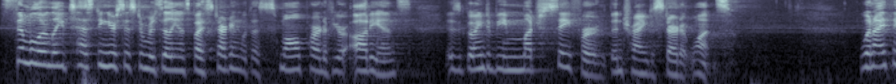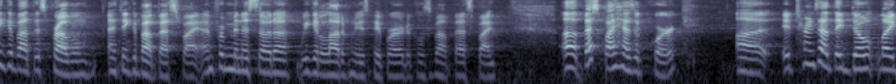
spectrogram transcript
Similarly, testing your system resilience by starting with a small part of your audience is going to be much safer than trying to start at once. When I think about this problem, I think about Best Buy. I'm from Minnesota. We get a lot of newspaper articles about Best Buy. Uh, Best Buy has a quirk Uh, it turns out they don't like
